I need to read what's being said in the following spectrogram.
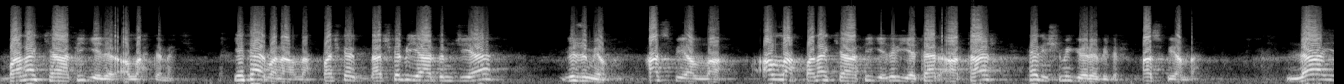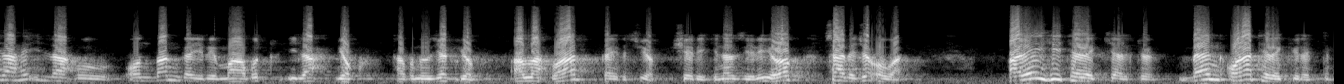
Bana kafi gelir Allah demek. Yeter bana Allah. Başka başka bir yardımcıya lüzum yok. Hasbiyallah. Allah bana kafi gelir, yeter, artar, her işimi görebilir. Hasbiyallah. La ilahe illahu. Ondan gayri mabut ilah yok. Tapınılacak yok. Allah var, gayrısı yok. Şeriki, naziri yok. Sadece O var. Aleyhi tevekkeltü. Ben ona tevekkül ettim.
